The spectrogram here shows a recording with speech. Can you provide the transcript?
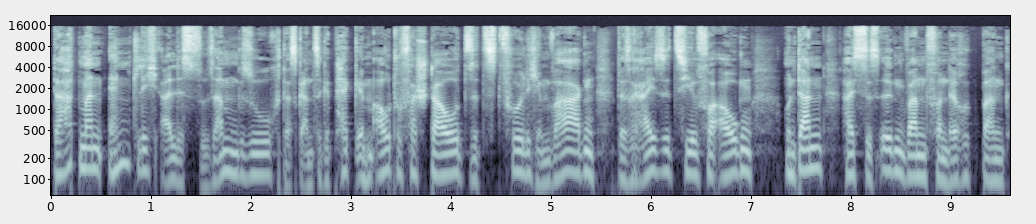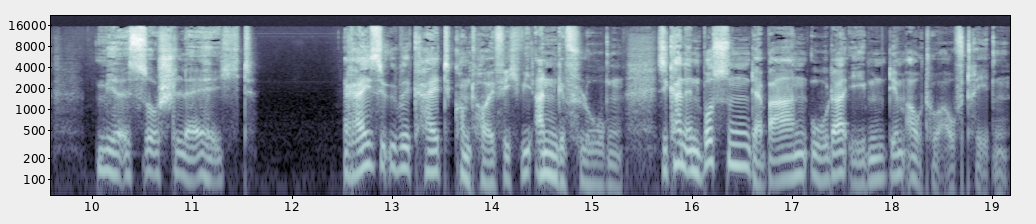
Da hat man endlich alles zusammengesucht, das ganze Gepäck im Auto verstaut, sitzt fröhlich im Wagen, das Reiseziel vor Augen, und dann heißt es irgendwann von der Rückbank Mir ist so schlecht. Reiseübelkeit kommt häufig wie angeflogen. Sie kann in Bussen, der Bahn oder eben dem Auto auftreten.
